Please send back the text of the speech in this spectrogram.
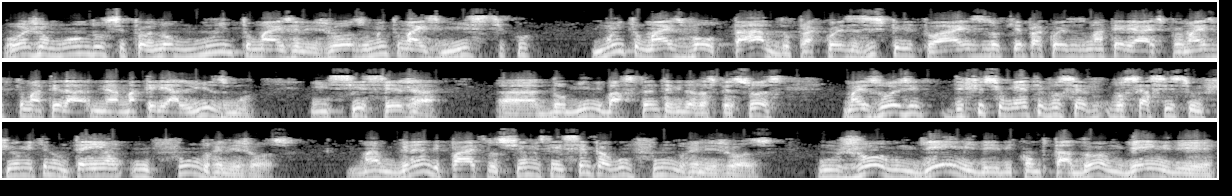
Hoje o mundo se tornou muito mais religioso, muito mais místico, muito mais voltado para coisas espirituais do que para coisas materiais. Por mais que o materialismo em si seja uh, domine bastante a vida das pessoas, mas hoje dificilmente você, você assiste um filme que não tenha um fundo religioso. Uma grande parte dos filmes tem sempre algum fundo religioso. Um jogo, um game de, de computador, um game de,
